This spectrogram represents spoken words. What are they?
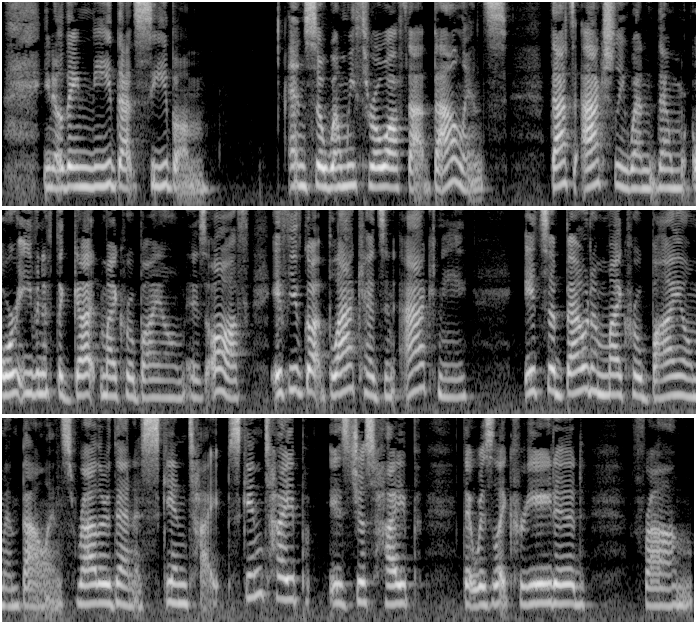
you know, they need that sebum and so when we throw off that balance, that's actually when then or even if the gut microbiome is off, if you've got blackheads and acne, it's about a microbiome imbalance rather than a skin type. Skin type is just hype that was like created from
